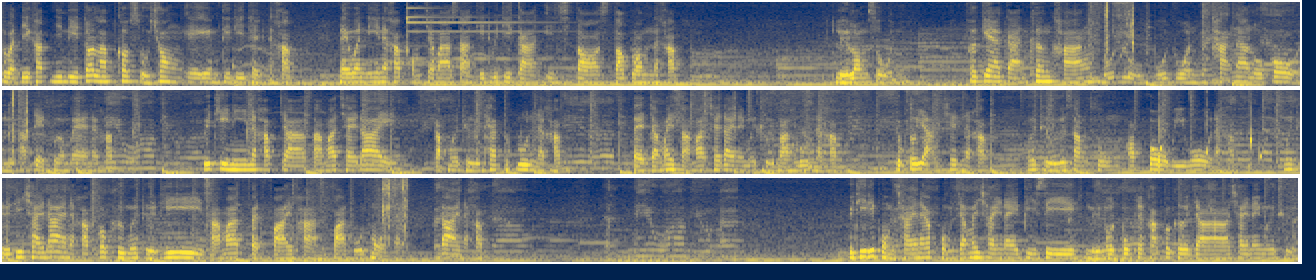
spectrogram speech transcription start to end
สวัสดีครับ ยินดีต้อนรับเข้าสู่ช่อง AMTT Tech นะครับ ในวันนี้นะครับผมจะมาสาธิตวิธีการ install stock ROM นะครับ หรือ ROM ศูนย์เพื่อแก้การเครื่องค้างบูตลูปบูตวน ค้างหน้าโลโก้ หรืออัปเดตเฟิร์มแวร์นะครับ วิธีนี้นะครับจะสามารถใช้ได้กับมือถือแทบทุกรุ่นนะครับ แต่จะไม่สามารถใช้ได้ในมือถือบางรุ่นนะครับ ยกตัวอย่างเช่นนะครับ มือถือ Samsung Oppo Vivo นะครับ มือถือที่ใช้ได้นะครับ ก็คือมือถือที่สามารถแฟลชไฟล์ผ่าน Fast Boot Mode ได้นะครับ วิธีที่ผมใช้นะครับ ผมจะไม่ใช้ใน PC หรือโน้ตบุ๊กนะครับ ก็คือจะใช้ในมือถือ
